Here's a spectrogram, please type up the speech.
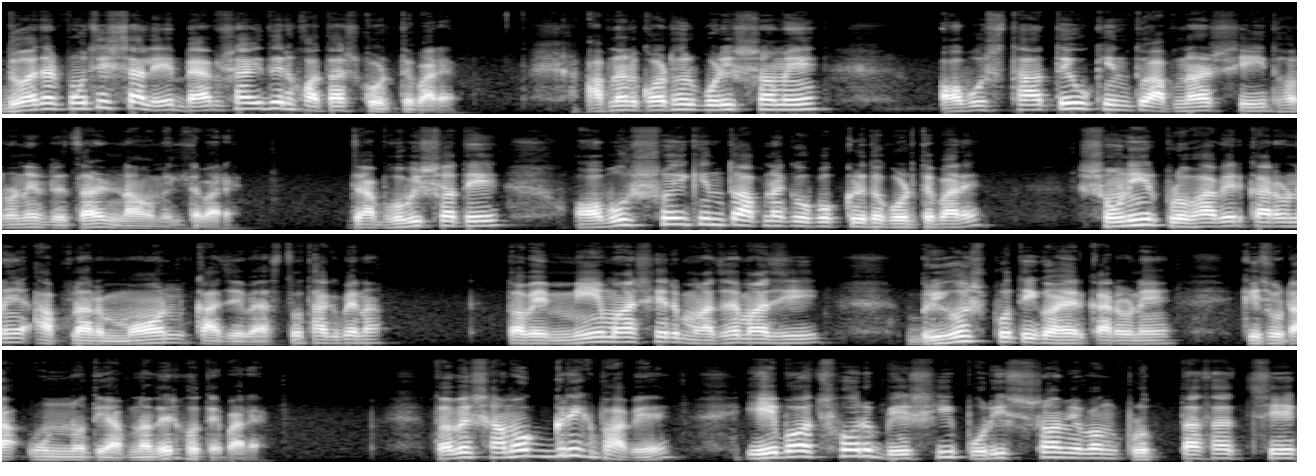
দু হাজার পঁচিশ সালে ব্যবসায়ীদের হতাশ করতে পারে। আপনার কঠোর পরিশ্রমে অবস্থাতেও কিন্তু আপনার সেই ধরনের রেজাল্ট নাও মিলতে পারে, যা ভবিষ্যতে অবশ্যই কিন্তু আপনাকে উপকৃত করতে পারে। শনির প্রভাবের কারণে আপনার মন কাজে ব্যস্ত থাকবে না। তবে মে মাসের মাঝামাঝি বৃহস্পতি গ্রহের কারণে কিছুটা উন্নতি আপনাদের হতে পারে। তবে সামগ্রিকভাবে এবছর বেশি পরিশ্রম এবং প্রত্যাশার চেয়ে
